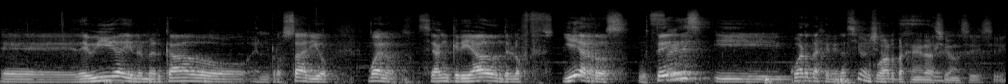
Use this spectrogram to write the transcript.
eh, de vida y en el mercado en Rosario. Bueno, se han criado entre los hierros ustedes y cuarta generación ya. Cuarta generación, sí, sí.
